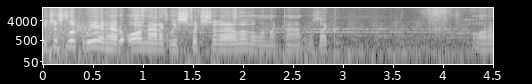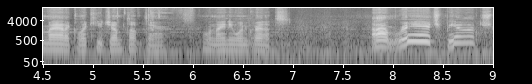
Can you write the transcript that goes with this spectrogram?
It just looked weird how it automatically switched to the other one like that. It was like... Automatic, like he jumped up there. Oh, 91 credits. I'm rich, biatch.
